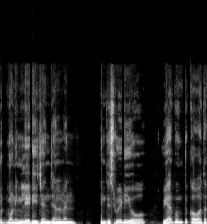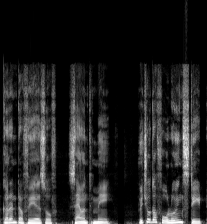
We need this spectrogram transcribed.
Good morning ladies and gentlemen. In this video, we are going to cover the current affairs of 7th May. Which of the following state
